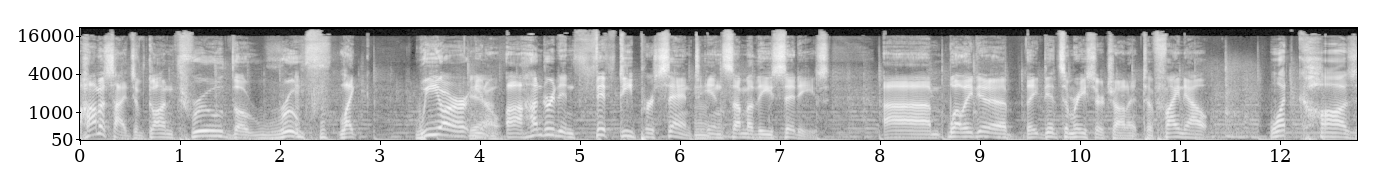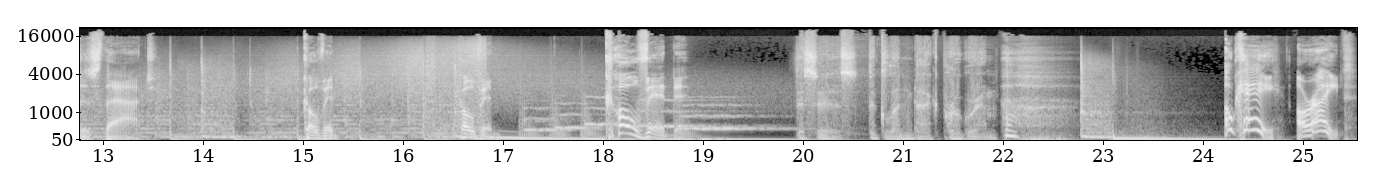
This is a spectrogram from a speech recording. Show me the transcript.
homicides have gone through the roof, like we are, you Yeah. know, 150 percent in some of these cities. Um, well, they did a they did some research on it to find out what causes that. COVID. COVID. COVID. This is the Glenn Beck Program. Okay, all right.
